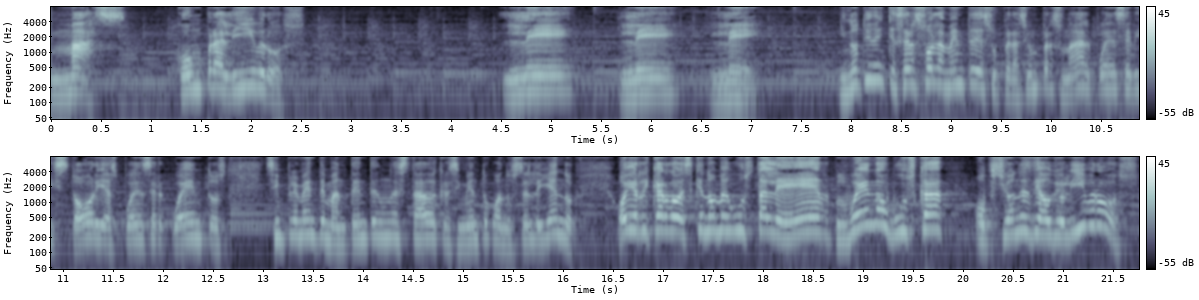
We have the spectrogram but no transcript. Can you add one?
más, compra libros, lee, lee, lee. Y no tienen que ser solamente de superación personal, pueden ser historias, pueden ser cuentos. Simplemente mantente en un estado de crecimiento cuando estés leyendo. Oye Ricardo, es que no me gusta leer. Pues bueno, busca opciones de audiolibros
